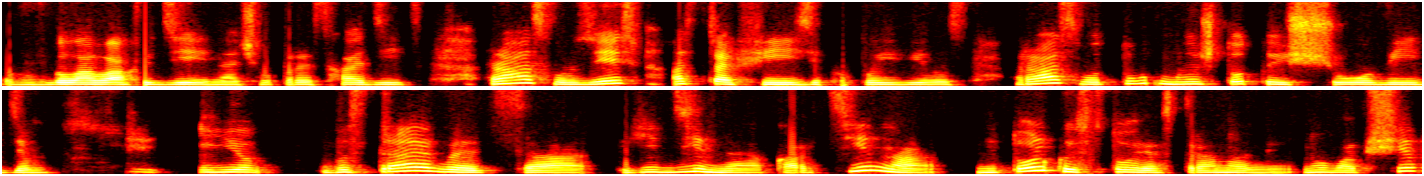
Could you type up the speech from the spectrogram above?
в головах людей начал происходить. Раз вот здесь астрофизика появилась, раз вот тут мы что-то еще видим. И выстраивается единая картина не только истории астрономии, но вообще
